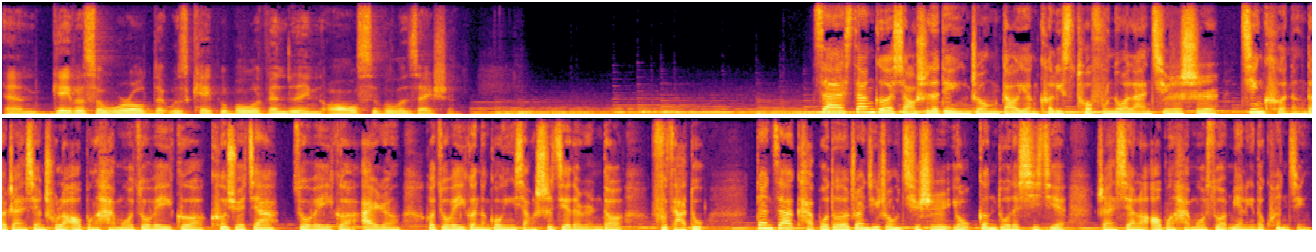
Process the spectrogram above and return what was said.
and gave us a world that was capable of ending all civilization. 在三个小时的电影中，导演克里斯托弗·诺兰其实是尽可能地展现出了奥本海默作为一个科学家、作为一个爱人和作为一个能够影响世界的人的复杂度。但在凯伯德的传记中，其实有更多的细节展现了奥本海默所面临的困境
